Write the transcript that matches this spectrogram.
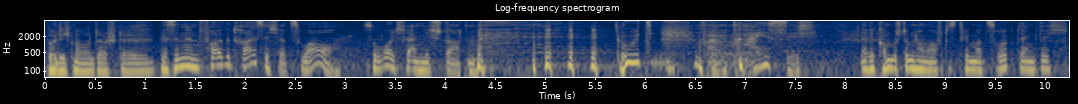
Würde ich mal unterstellen. Wir sind in Folge 30 jetzt. Wow. So wollte ich eigentlich starten. Gut. Folge 30. Ja, wir kommen bestimmt nochmal auf das Thema zurück, denke ich.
